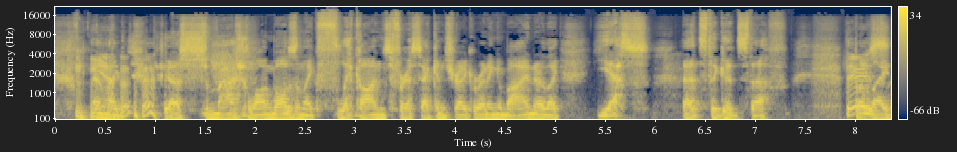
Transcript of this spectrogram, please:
and yeah. like just smash long balls and like flick ons for a second strike running in behind are like, yes, that's the good stuff. There's, but like,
